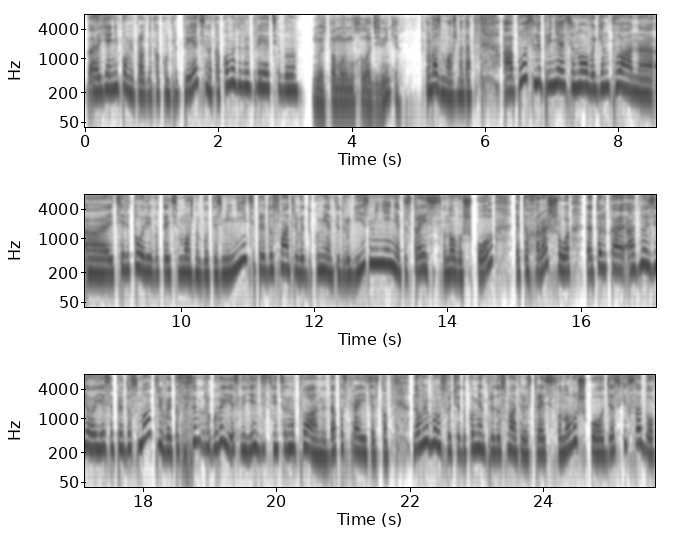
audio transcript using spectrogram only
да. Я не помню, правда, на каком предприятии, на каком это предприятии было. Ну, это, по-моему, холодильники. Возможно, да. А после принятия нового генплана э, территории вот эти можно будет изменить, предусматривает документы другие изменения. Это строительство новых школ, это хорошо. Э, Только одно дело, если предусматривает, а совсем другое, если есть действительно планы да, по строительству. Но в любом случае документ предусматривает строительство новых школ, детских садов,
